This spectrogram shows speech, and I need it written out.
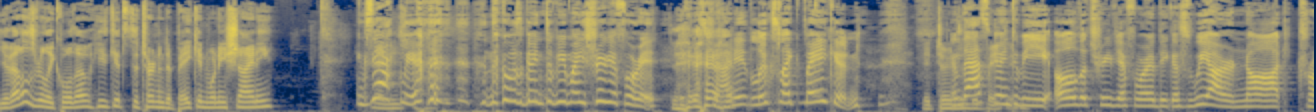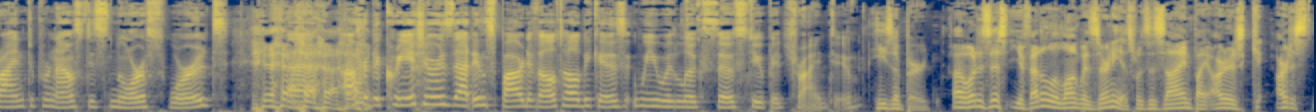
Yveltal's really cool though. He gets to turn into bacon when he's shiny. Exactly. that was going to be my trivia for it. It's shiny, it looks like bacon. It turns And that's going to be all the trivia for it because we are not trying to pronounce these Norse words that are the creatures that inspire the Yveltal because we would look so stupid trying to. He's a bird. Oh, what is this? Yveltal along with Xerneas was designed by artist, artist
